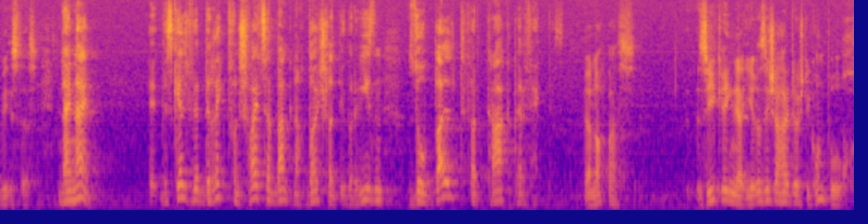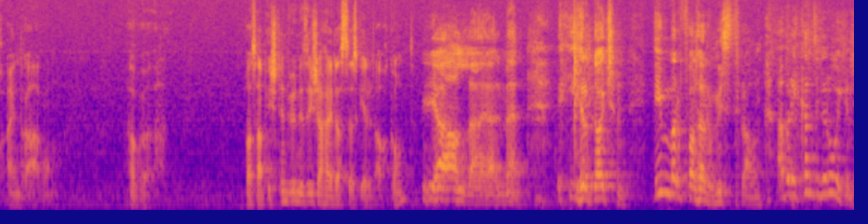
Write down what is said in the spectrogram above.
wie ist das? Nein, nein. Äh, Das Geld wird direkt von Schweizer Bank nach Deutschland überwiesen, sobald Vertrag perfekt ist. Ja, noch was. Sie kriegen ja Ihre Sicherheit durch die Grundbucheintragung. Aber was habe ich denn für eine Sicherheit, dass das Geld auch kommt? Ja, Allah, Herr Alman. Ihr Deutschen, immer voller Misstrauen. Aber ich kann Sie beruhigen.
